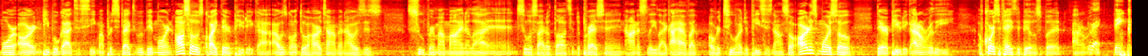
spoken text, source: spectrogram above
more art and people got to see my perspective a bit more, and also it was quite therapeutic. I, I was going through a hard time and I was just super in my mind a lot and suicidal thoughts and depression and honestly like i have like over 200 pieces now so art is more so therapeutic i don't really of course, it pays the bills, but I don't really Right. think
